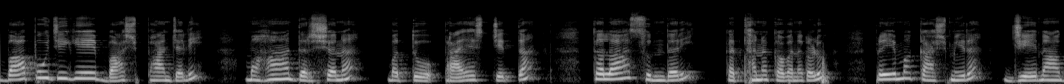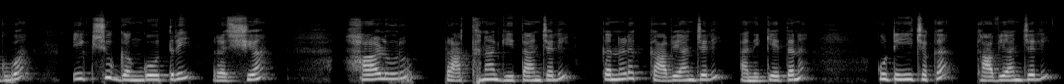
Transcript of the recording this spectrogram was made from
ಬಾಪೂಜಿಗೆ ಬಾಷ್ಪಾಂಜಲಿ, ಮಹಾದರ್ಶನ ಮತ್ತು ಪ್ರಾಯಶ್ಚಿತ್ತ, ಕಲಾ ಸುಂದರಿ, ಕಥನ ಕವನಗಳು, ಪ್ರೇಮ ಕಾಶ್ಮೀರ, ಜೇನಾಗುವ, ಇಕ್ಷು ಗಂಗೋತ್ರಿ, ರಷ್ಯಾ, ಹಾಳೂರು, ಪ್ರಾರ್ಥನಾ ಗೀತಾಂಜಲಿ, ಕನ್ನಡ ಕಾವ್ಯಾಂಜಲಿ, ಅನಿಕೇತನ, ಕುಟೀಚಕ ಕಾವ್ಯಾಂಜಲಿ,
